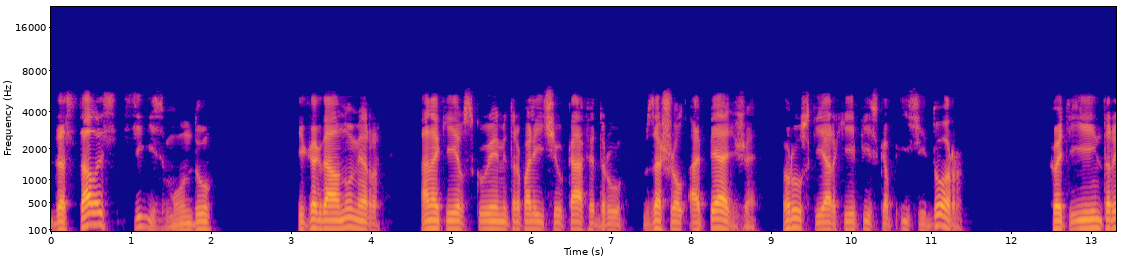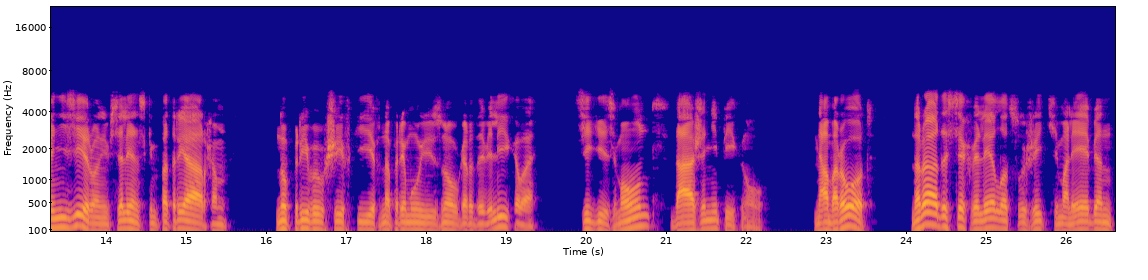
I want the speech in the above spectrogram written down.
досталась Сигизмунду и когда он умер, а на Киевскую митрополичью кафедру взошел опять же русский архиепископ Исидор, хоть и интернизированный Вселенским патриархом, но прибывший в Киев напрямую из Новгорода Великого, Сигизмунд даже не пикнул. Наоборот, на радостях велел отслужить молебен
